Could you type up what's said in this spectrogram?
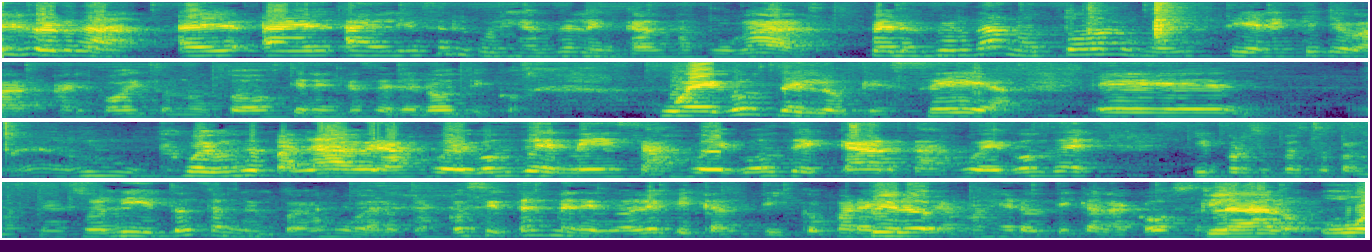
Es verdad, a, él- a, Eliezer, por ejemplo, le encanta jugar, pero es verdad, no todos los juegos tienen que llevar al coito, no todos tienen que ser eróticos. Juegos de lo que sea, eh, mm, juegos de palabras, juegos de mesa, juegos de cartas, juegos de... Y por supuesto, cuando estén solitos también pueden jugar otras cositas metiéndole picantico para Pero- que sea más erótica la cosa. claro, o,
